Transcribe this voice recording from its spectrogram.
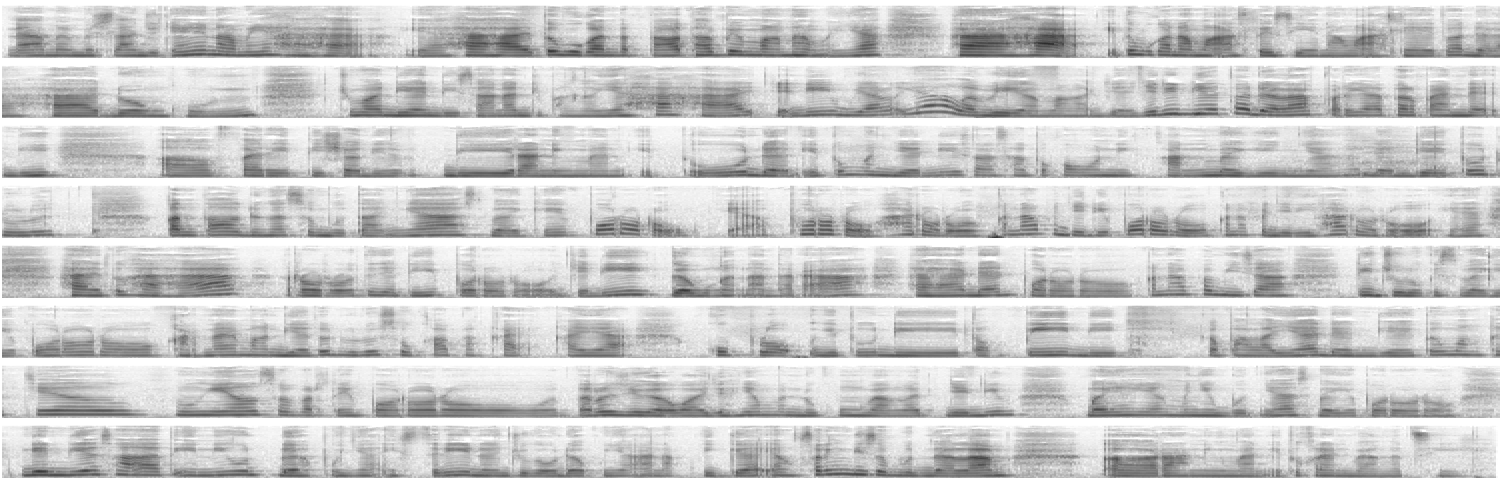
Nah, member selanjutnya ini namanya Haha. Ya, Haha itu bukan tertawa tapi memang namanya Haha. Itu bukan nama asli sih. Nama aslinya itu adalah Ha Dong Hun. Cuma dia di sana dipanggilnya Haha. Jadi biar ya lebih gampang aja. Jadi dia tuh adalah pria terpendek di uh, variety show di, di Running Man itu dan itu menjadi salah satu keunikan baginya. Dan dia itu dulu kental dengan sebutannya sebagai Pororo ya. Pororo Haroro. Kenapa jadi Pororo? Kenapa jadi Haroro ya? Ha itu haha Roro itu jadi Pororo. Jadi gabungan antara haha dan Pororo. Kenapa bisa dijuluki sebagai Pororo? Karena emang dia tuh dulu suka pakai kayak kuplo gitu di topi di kepalanya dan dia itu emang kecil mungil seperti Pororo. Terus juga wajahnya mendukung banget jadi banyak yang menyebutnya sebagai Pororo. Dan dia saat ini udah punya istri dan juga udah punya anak tiga yang sering disebut dalam uh, Running Man. Itu keren banget sih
